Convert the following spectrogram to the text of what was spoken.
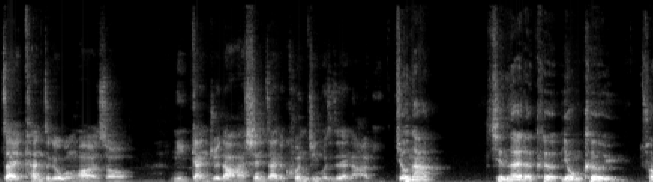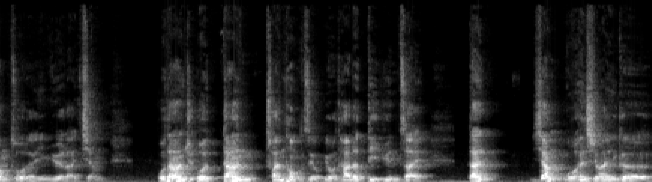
在看这个文化的时候，你感觉到它现在的困境会是在哪里？就拿。现在的客用客语创作的音乐来讲，我当然就我当然传统是有有它的底蕴在，但像我很喜欢一个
